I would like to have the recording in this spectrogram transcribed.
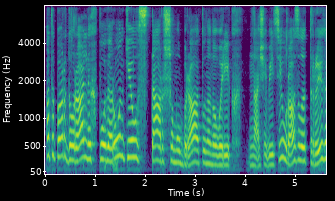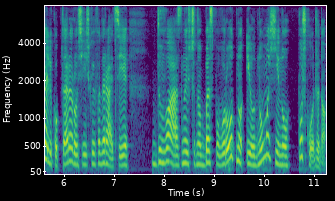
А тепер до реальних подарунків старшому брату на новий рік. Наші бійці уразили три гелікоптери Російської Федерації. Два знищено безповоротно і одну махіну пошкоджено.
